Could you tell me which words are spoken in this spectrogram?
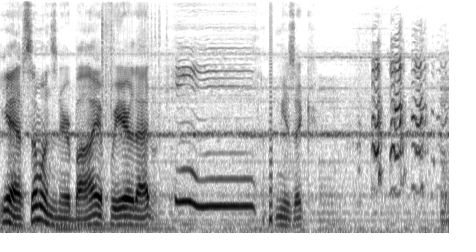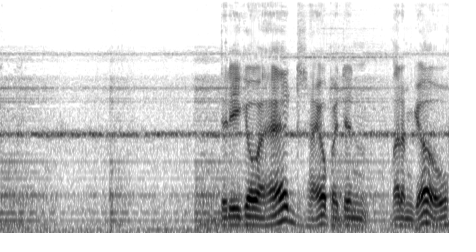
Yeah, someone's nearby if we hear that music. Did he go ahead? I hope I didn't let him go.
